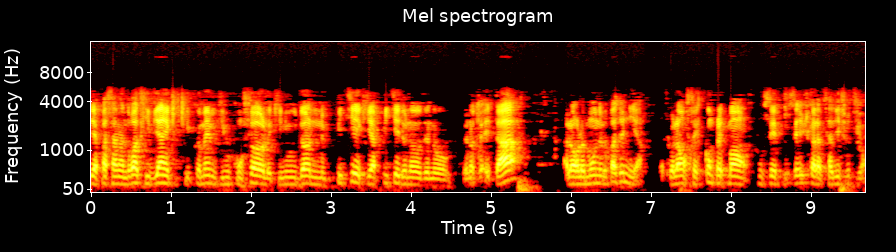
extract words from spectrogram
il n'y a pas sa main droite qui vient et qui, quand même qui nous console, qui nous donne pitié, qui a pitié de, nos, de, nos, de notre état, alors le monde ne peut pas tenir. Parce que là, on serait complètement poussé, poussé jusqu'à sa destruction.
